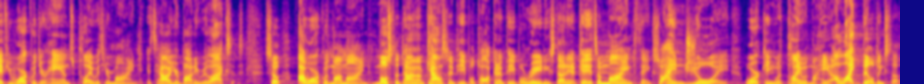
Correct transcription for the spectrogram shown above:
if you work with your hands, play with your mind. It's how your body relaxes. So I work with my mind. Most of the time, I'm counseling people, talking to people, reading, studying. Okay, it's a mind thing. So I enjoy working with, playing with my hand. I like building stuff.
